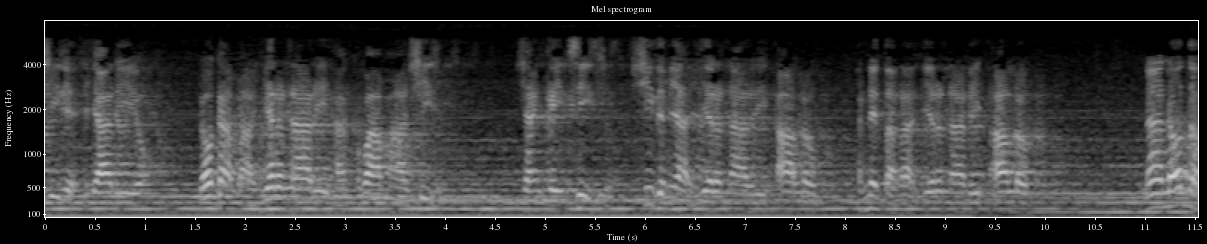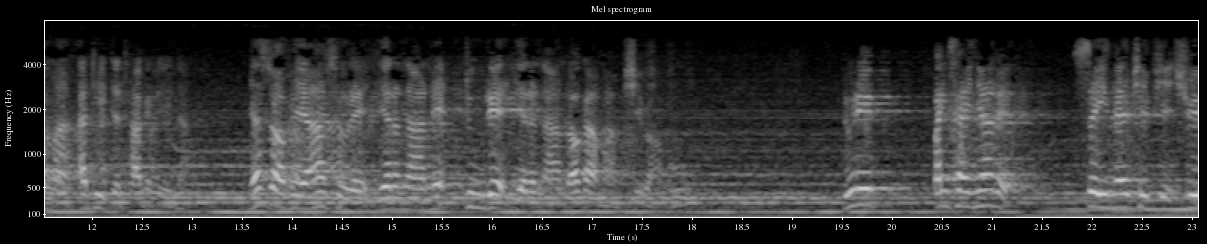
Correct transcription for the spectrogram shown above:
ရှိတဲ့အရာတွေရောလောကမှာယရနာတွေဟာကဘာမှာရှိတယ်ယံကိစီဆိုရှိသမျှယရနာတွေအားလုံးအနှစ်သာရယရနာတွေအားလုံးနာနောတမံအဋ္ဌိတထာဂတိနာ မြတ်စွာဘုရားဆိုတဲ့ယရနာနဲ့တူတဲ့ယရနာလောကမှာမရှိပါဘူးလူတွေပိုင်ဆိုင်ကြတဲ့စိတ်ပဲဖြစ်ဖြစ်ရွှေ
